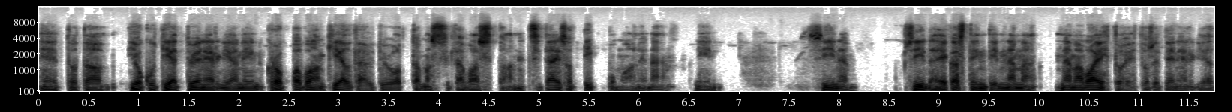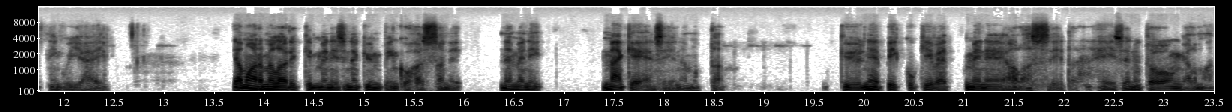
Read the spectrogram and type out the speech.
et tota, joku tietty energia, niin kroppa vaan kieltäytyy ottamassa sitä vastaan, että sitä ei saa tippumaan enää, niin siinä, siinä ekastintin nämä, nämä vaihtoehtoiset energiat niin kuin jäi. Ja marmeladitkin meni sinne kympin kohdassa, niin ne meni mäkeen siinä, mutta kyllä ne pikkukivet menee alas siitä. Ei se nyt ole ongelma.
